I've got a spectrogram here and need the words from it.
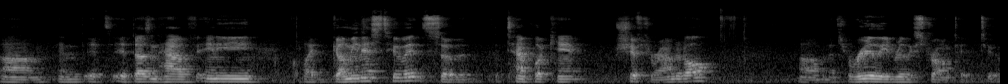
um, and it it doesn't have any like gumminess to it, so that the template can't shift around at all. Um, and it's really really strong tape too.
